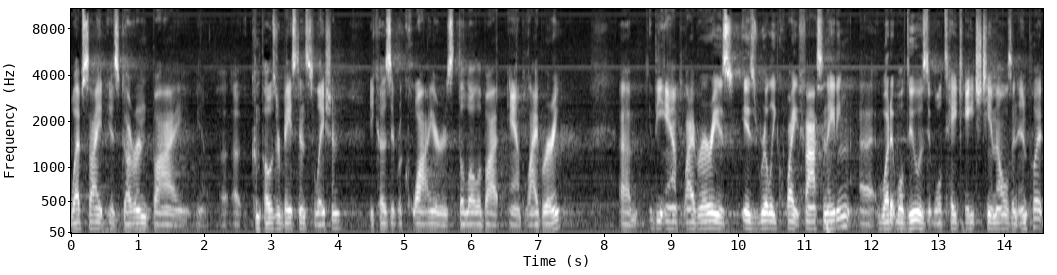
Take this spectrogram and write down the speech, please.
website is governed by you know, a, a composer-based installation because it requires the Lullabot AMP library. Um, the AMP library is, is really quite fascinating. Uh, what it will do is it will take HTML as an input,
